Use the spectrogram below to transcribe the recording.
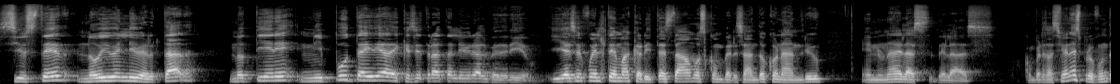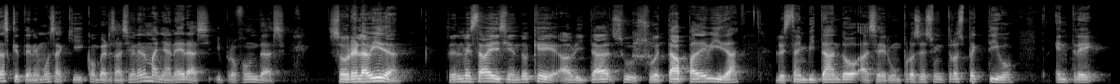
Si usted no vive en libertad, no tiene ni puta idea de qué se trata el libre albedrío. Y ese fue el tema que ahorita estábamos conversando con Andrew en una de las, de las conversaciones profundas que tenemos aquí, conversaciones mañaneras y profundas sobre la vida. Entonces me estaba diciendo que ahorita su, su etapa de vida lo está invitando a hacer un proceso introspectivo entre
